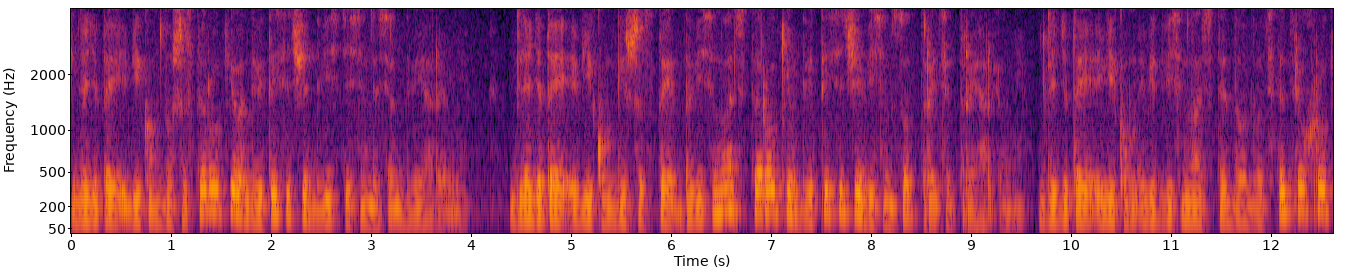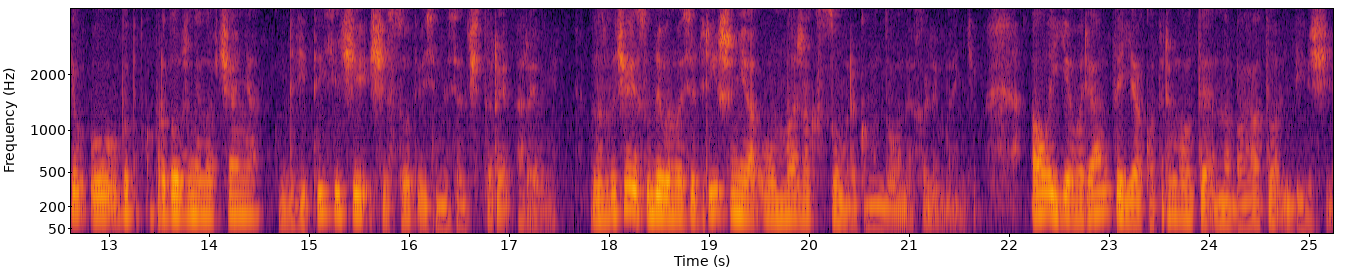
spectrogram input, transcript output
Для дітей віком до 6 років 2272 гривні. Для дітей віком від 6 до 18 років 2833 гривні. Для дітей віком від 18 до 23 років у випадку продовження навчання 2684 гривні. Зазвичай суди виносять рішення у межах сум рекомендованих аліментів, але є варіанти, як отримувати набагато більші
